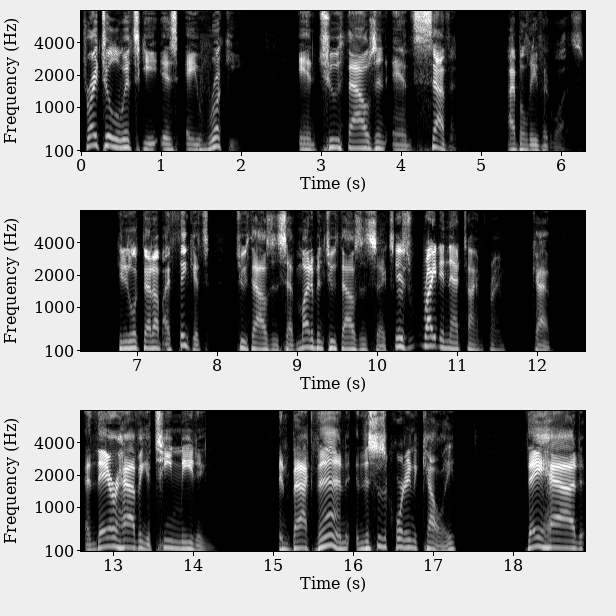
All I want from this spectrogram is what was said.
Troy Tulowitzki is a rookie in 2007, I believe it was. Can you look that up? I think it's 2007. Might have been 2006. he was right in that time frame. Okay. And they're having a team meeting. And back then, and this is according to Keli, they had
